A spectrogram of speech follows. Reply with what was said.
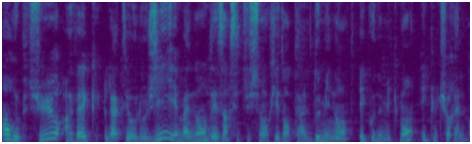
en rupture avec la théologie émanant des institutions occidentales dominantes économiquement et culturellement.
